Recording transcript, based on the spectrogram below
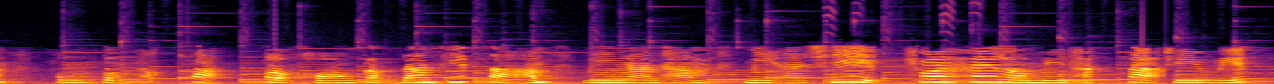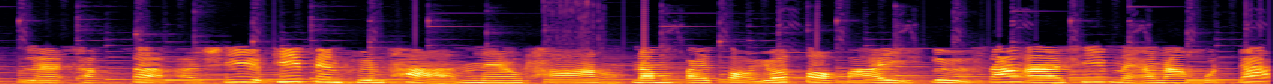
3 ส่งเสริมทักษะสอดคล้องกับด้านที่ 3 มีงานทำ มีอาชีพ ช่วยให้เรามีทักษะชีวิต และทักษะอาชีพที่เป็นพื้นฐานแนวทางนำไปต่อยอดต่อไป หรือสร้างอาชีพในอนาคตได้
